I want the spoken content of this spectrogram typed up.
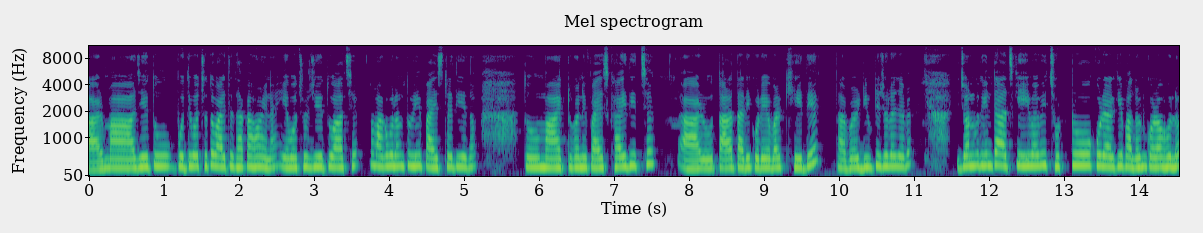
আর মা যেহেতু প্রতি বছর তো বাড়িতে থাকা হয় না, এবছর যেহেতু আছে, তো মাকে বললাম, তুমি পায়েসটা দিয়ে দাও। তো মা একটুখানি পায়েস খাইয়ে দিচ্ছে আর ও তাড়াতাড়ি করে এবার খেয়ে দিয়ে তারপরে ডিউটি চলে যাবে। জন্মদিনটা আজকে এইভাবেই ছোট্ট করে আর কি পালন করা হলো।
